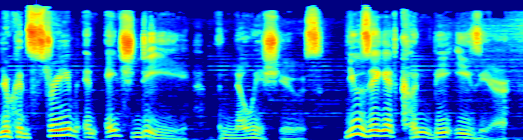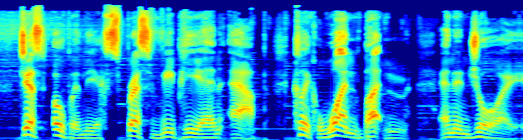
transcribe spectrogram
You can stream in HD with no issues. Using it couldn't be easier. Just open the ExpressVPN app, click one button, and enjoy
